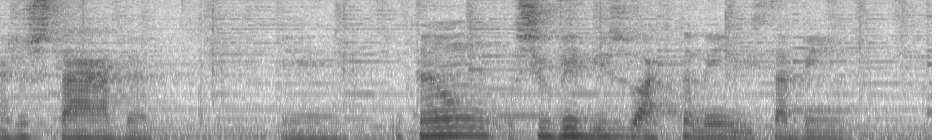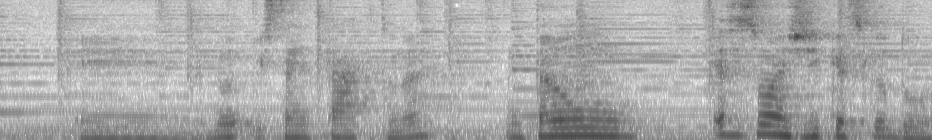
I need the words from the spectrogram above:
ajustada. É, então, se o verniz do arco também está bem, é, está intacto, né? Então, essas são as dicas que eu dou.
